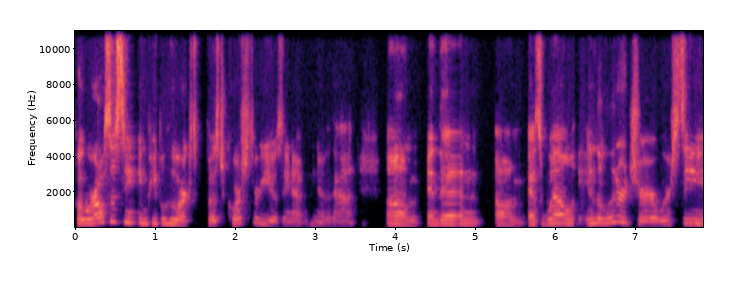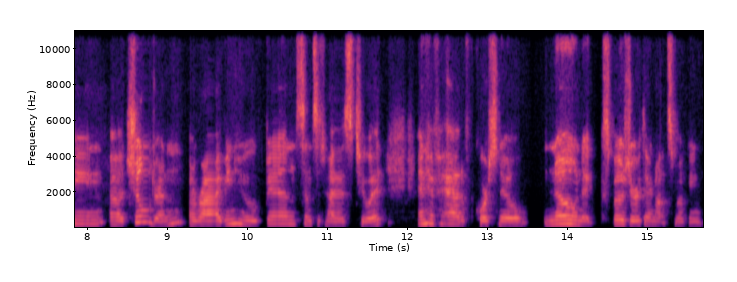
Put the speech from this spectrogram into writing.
But we're also seeing people who are exposed, of course, through using it. We know that. Um, and then, um, as well, in the literature, we're seeing uh, children arriving who've been sensitized to it and have had, of course, no known exposure. They're not smoking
